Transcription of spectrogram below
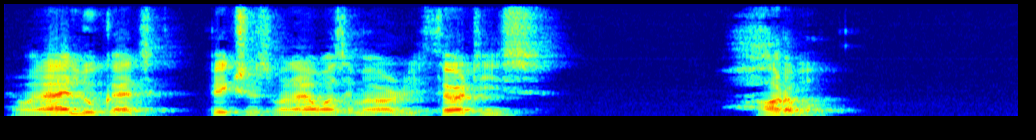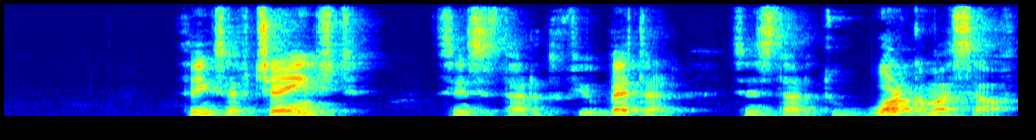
And when I look at pictures when I was in my early 30s, horrible. Things have changed since I started to feel better, since I started to work on myself,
